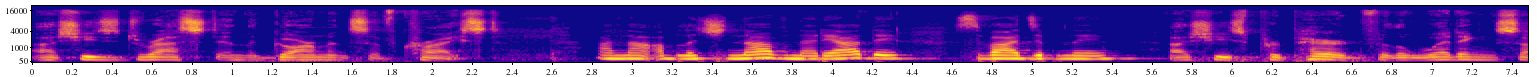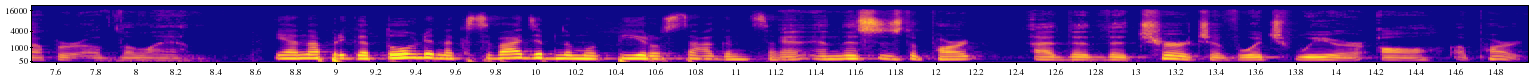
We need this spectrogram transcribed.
Uh, she's dressed in the garments of Christ. Она облачена в наряды свадебные, Uh, she's prepared for the wedding supper of the Lamb. и она приготовлена к свадебному пиру с агнцем. And, and this is the part, uh, the, the church of which we are all a part.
